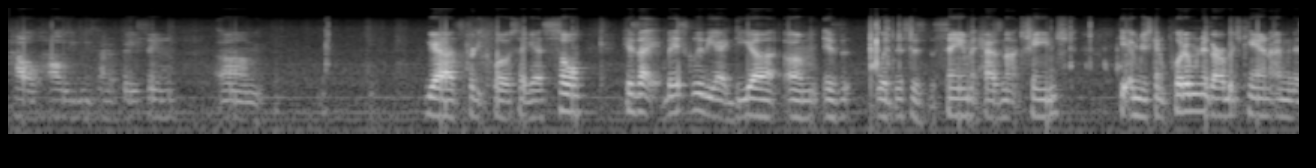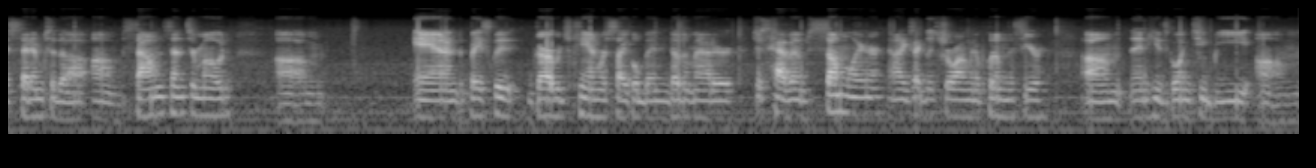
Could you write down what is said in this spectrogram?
how, how he'd be kind of facing. Um, yeah, it's pretty close, I guess. So, his basically the idea um, is with this is the same. It has not changed. I'm just going to put him in a garbage can. I'm going to set him to the um, sound sensor mode. And basically garbage can, recycle bin, doesn't matter. Just have him somewhere. Not exactly sure where I'm going to put him this year. Um, and he's going to be, um,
